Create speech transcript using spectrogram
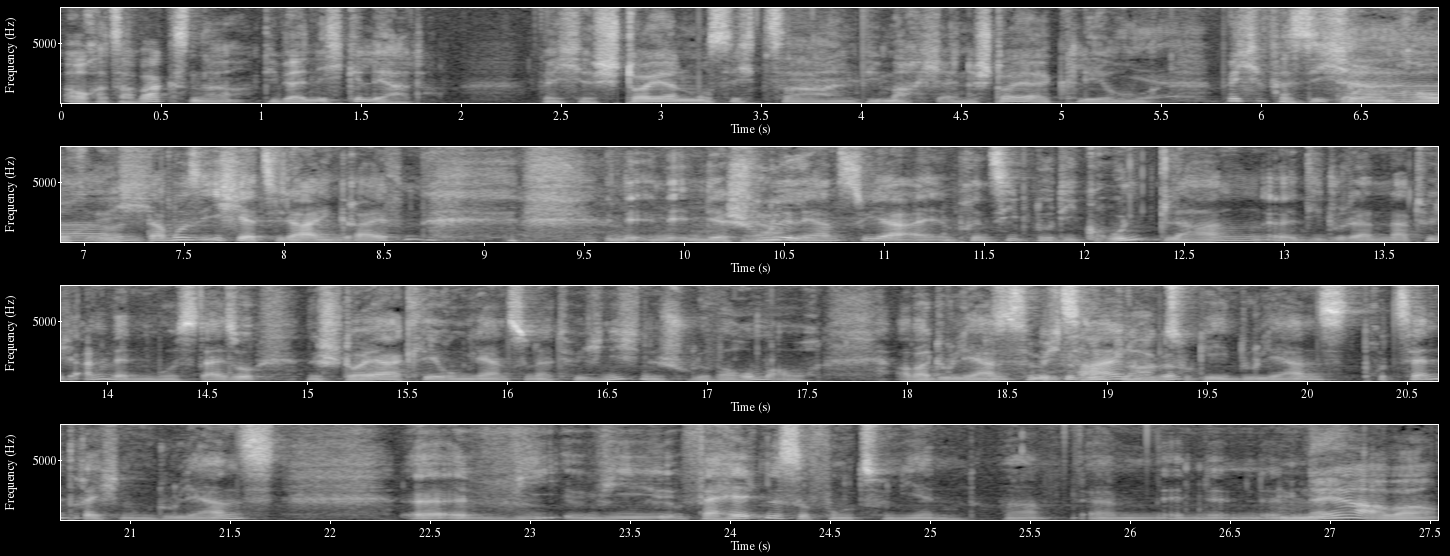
auch als Erwachsener, die werden nicht gelehrt. Welche Steuern muss ich zahlen? Wie mache ich eine Steuererklärung? Welche Versicherung brauche ich? Da muss ich jetzt wieder eingreifen. In, in, in der Schule Ja. lernst du ja im Prinzip nur die Grundlagen, äh, die du dann natürlich anwenden musst. Also eine Steuererklärung lernst du natürlich nicht in der Schule, warum auch. Aber du lernst mit Zahlen umzugehen, du lernst Prozentrechnung, du lernst äh, wie, wie Verhältnisse funktionieren. Ja? Ähm, in, in, in, Naja, aber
